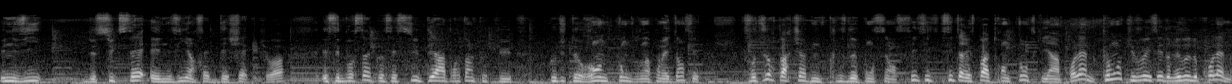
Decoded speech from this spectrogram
une vie de succès et une vie en fait d'échec, tu vois. Et c'est pour ça que c'est super important que tu, que tu te rendes compte dans un premier temps, il faut toujours partir d'une prise de conscience. Si, si tu n'arrives pas à te rendre compte qu'il y a un problème, comment tu veux essayer de résoudre le problème?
